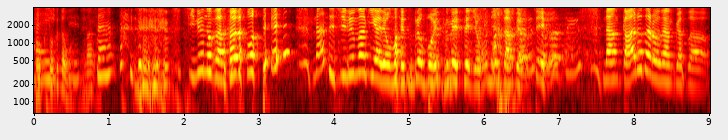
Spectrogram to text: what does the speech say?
独特だもんね。死ぬのかなと思って なんで死ぬ間際でお前そのボイスメッセージを本にしたんだよっていう。なんかあるだろうなんかさ。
